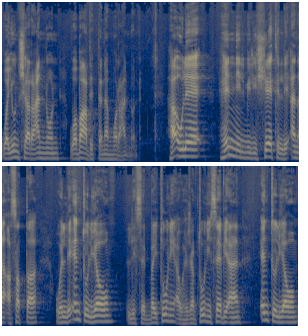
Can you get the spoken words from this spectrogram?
وينشر عنهم وبعض التنمر عنهم. هؤلاء هن الميليشيات اللي أنا قصدتها واللي أنتم اليوم اللي سبيتوني أو هجمتوني سابقا أنتم اليوم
